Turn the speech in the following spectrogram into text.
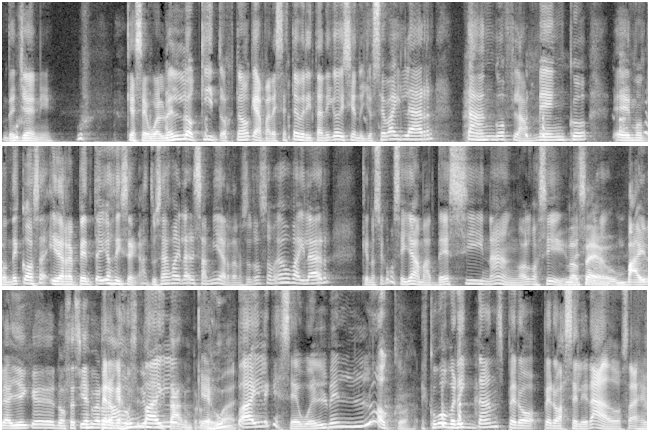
de Jenny. Que se vuelven loquitos, ¿no? Que aparece este británico diciendo, yo sé bailar tango, flamenco, eh, un montón de cosas. Y de repente ellos dicen, ah, tú sabes bailar esa mierda. Nosotros sabemos bailar, que no sé cómo se llama, Desi Nan o algo así. No sé, un baile allí que no sé si es verdad. Pero que es un baile, que es un baile que se vuelven locos. Es como breakdance, pero, pero acelerado, ¿sabes?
